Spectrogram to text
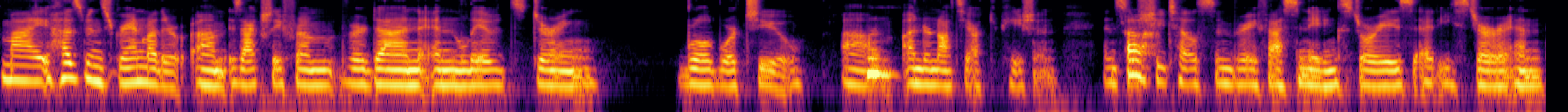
My husband's grandmother um, is actually from Verdun and lived during World War II um, mm. under Nazi occupation. And so oh. she tells some very fascinating stories at Easter. And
